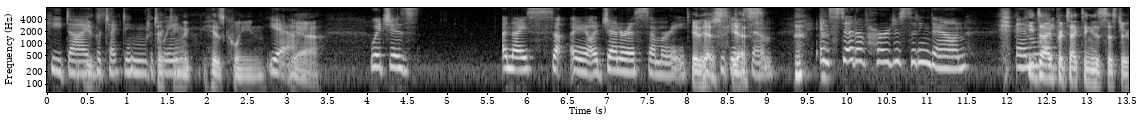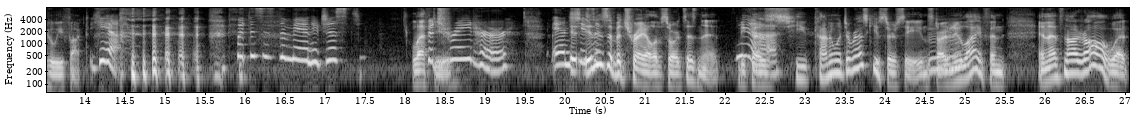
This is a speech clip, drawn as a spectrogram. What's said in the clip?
He died He's protecting the Protecting queen, the, his queen. Yeah. Yeah. which is a nice, you know, a generous summary. It is, She gives yes. him instead of her just sitting down. And he died like, protecting his sister, who he fucked. Yeah. but this is the man who just Left you. betrayed her, and It, she's it is a betrayal of sorts, isn't it? Yeah. Because he kind of went to rescue Cersei and start a Mm-hmm. new life, and and that's not at all what.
